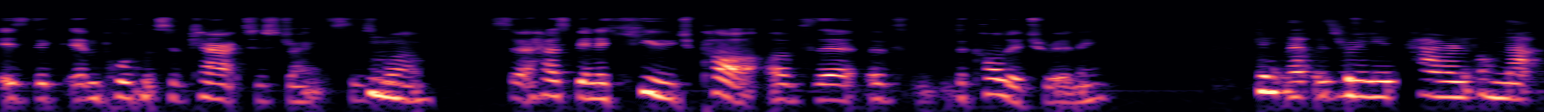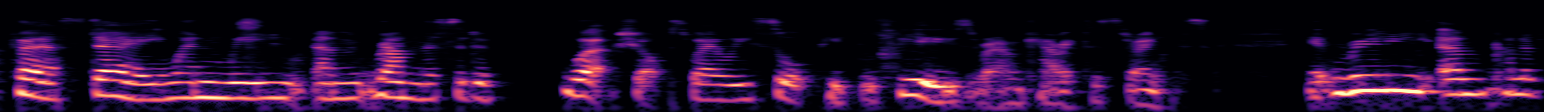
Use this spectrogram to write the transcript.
is the importance of character strengths as mm. well. So it has been a huge part of the of the college really. I think that was really apparent on that first day when we um, ran the sort of workshops where we sought people's views around character strengths. It really um, kind of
